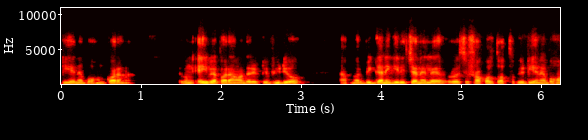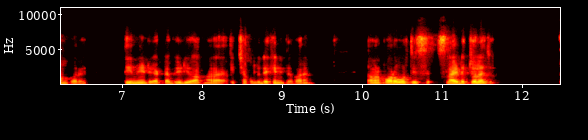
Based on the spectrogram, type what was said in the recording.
ডিএনএ বহন করে না। এবং এই ব্যাপারে আমাদের একটি ভিডিও, আপনার বিজ্ঞানীগিরি চ্যানেলে রয়েছে, সকল তথ্যকে ডিএনএ বহন করে। তিন মিনিটের একটা ভিডিও আপনারা ইচ্ছা করলে দেখে নিতে পারেন। তো আমরা পরবর্তী স্লাইডে চলে যাই। তো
